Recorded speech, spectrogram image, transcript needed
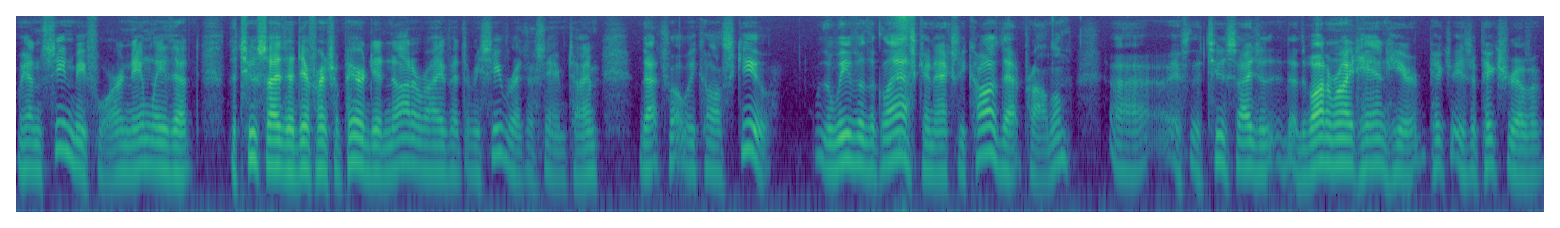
we hadn't seen before, namely that the two sides of the differential pair did not arrive at the receiver at the same time. That's what we call skew. The weave of the glass can actually cause that problem. Uh, if the two sides, of the, the bottom right hand here picture, is a picture of a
